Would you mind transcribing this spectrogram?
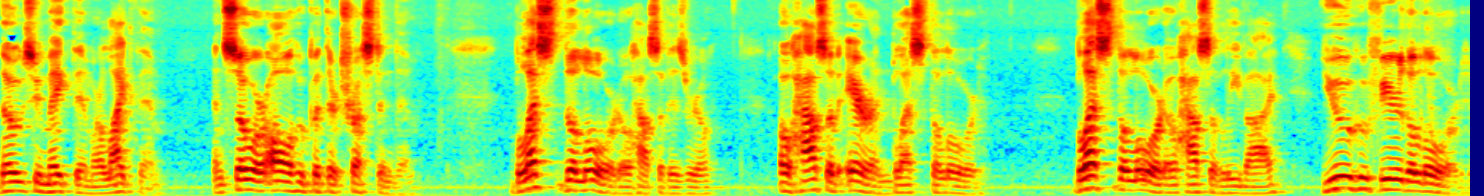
Those who make them are like them, and so are all who put their trust in them. Bless the Lord, O house of Israel. O house of Aaron, bless the Lord. Bless the Lord, O house of Levi. You who fear the Lord,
